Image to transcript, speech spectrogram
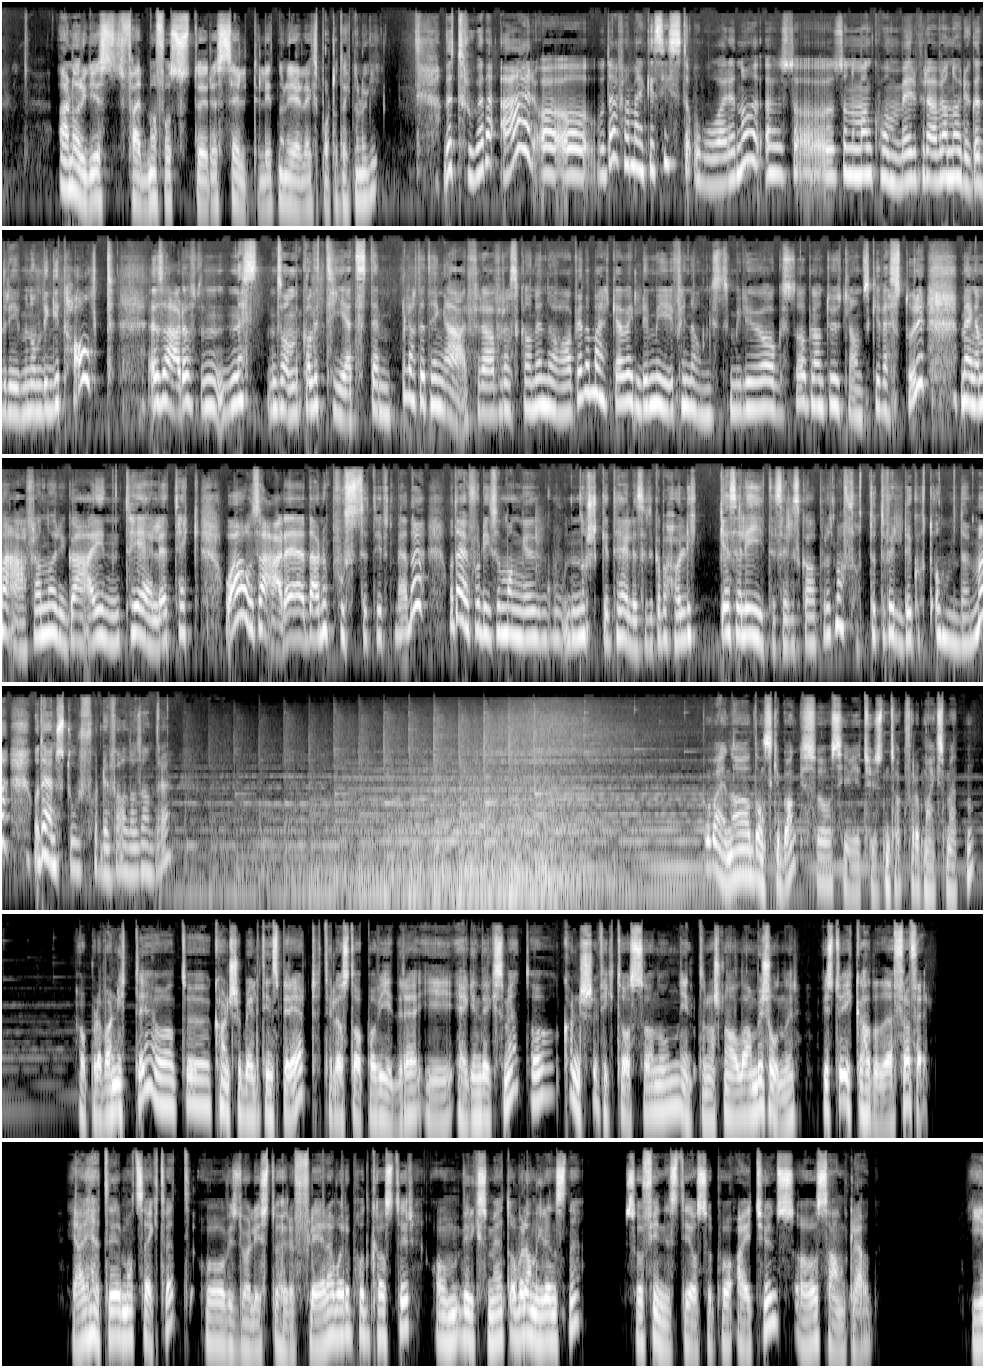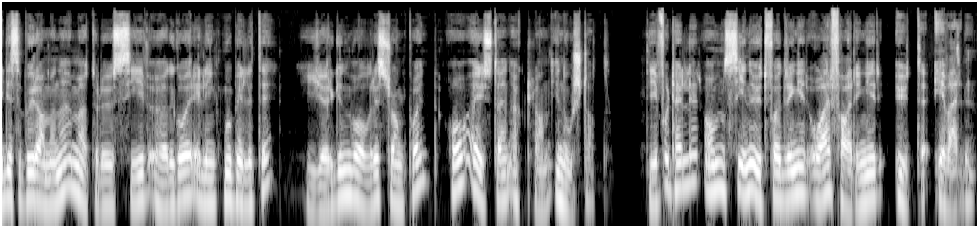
Er Norge i ferd med å få større selvtillit når det gjelder eksport og teknologi? Det tror jeg det er. og, og derfor merker jeg siste året nå, så, så, når man kommer fra, fra, Norge og driver med noe digitalt, så er det ofte nesten sånn kvalitetsstempel at ting er fra, fra Skandinavia. Det merker jeg veldig mye i finansmiljøet også, blant utenlandske investorer. Med en gang man er fra Norge og er innen tele, tech, wow, så er det, det er noe positivt med det. Og det er jo fordi så mange gode norske teleselskaper har lykkes, eller IT-selskaper, som har fått et veldig godt omdømme. Og det er en stor fordel for alle oss andre. På vegne av Danske Bank så sier vi tusen takk for oppmerksomheten. Håper det var nyttig, og at du kanskje ble litt inspirert til å stå på videre i egen virksomhet, og kanskje fikk du også noen internasjonale ambisjoner hvis du ikke hadde det fra før. Jeg heter Mats Ektvedt, og hvis du har lyst til å høre flere av våre podkaster om virksomhet over landegrensene, så finnes de også på iTunes og Soundcloud. I disse programmene møter du Siv Ødegård i Link Mobility, Jørgen Våler i Strongpoint og Øystein Økland i Norstat. De forteller om sine utfordringer og erfaringer ute i verden.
